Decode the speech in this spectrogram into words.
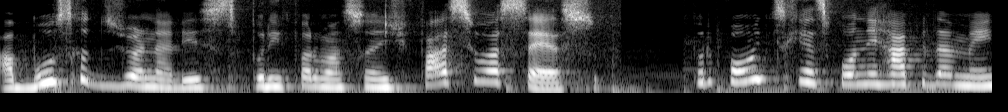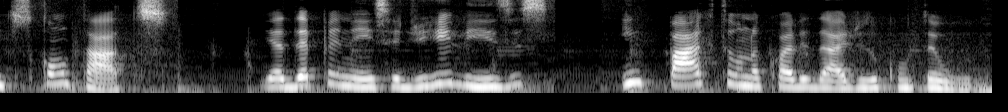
a busca dos jornalistas por informações de fácil acesso, por fontes que respondem rapidamente os contatos, e a dependência de releases impactam na qualidade do conteúdo.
